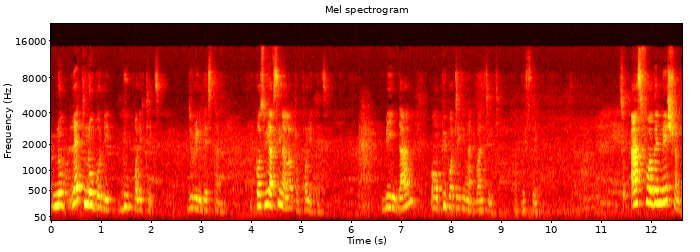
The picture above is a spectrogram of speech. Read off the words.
no, let nobody do politics during this time. Because we have seen a lot of politics being done or people taking advantage of this thing. So as for the nation,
